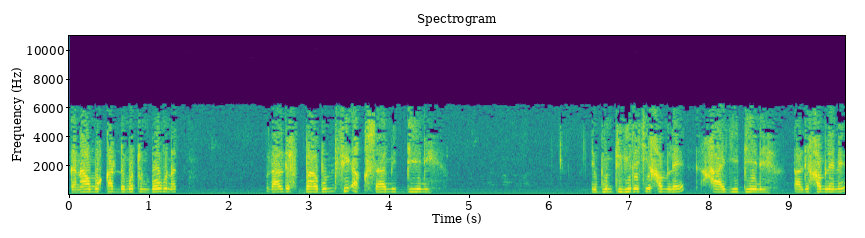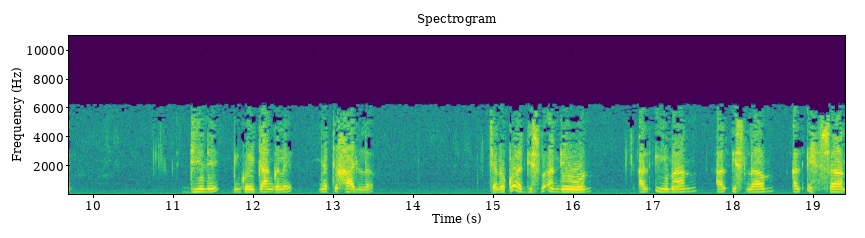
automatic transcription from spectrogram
gannaaw muqaddamatun boobu nag daal def baabun fi aqsaami diini. ne bunt bi da ci xamle xaaji diine daal xamle ne diine biñ koy jàngale ñetti xaaj la. Ca na ko addis ba andee woon al iman al islam al ihsan.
